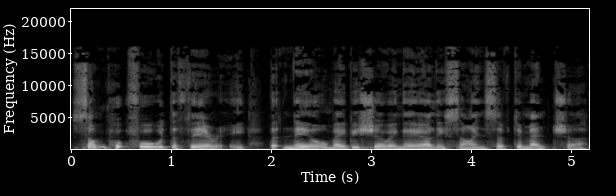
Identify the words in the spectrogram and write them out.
Some put forward the theory that Neil may be showing early signs of dementia,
